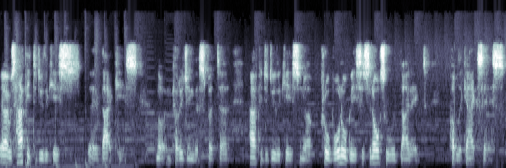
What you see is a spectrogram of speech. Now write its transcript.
I was happy to do the case, uh, that case. Not encouraging this, but uh, happy to do the case on a pro bono basis and also with direct public access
